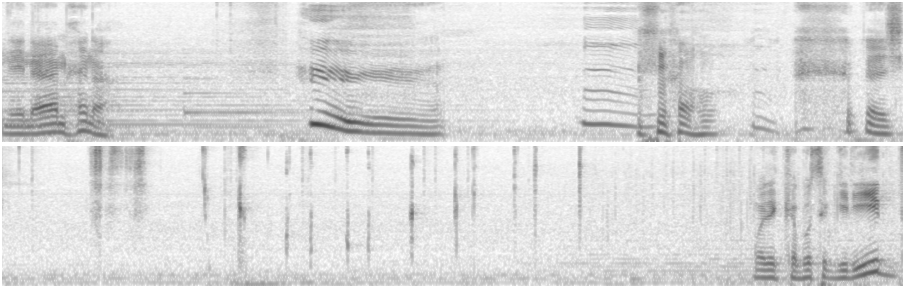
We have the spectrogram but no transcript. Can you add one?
ننام هنا. ماشي. وادي الكابوس الجديد.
